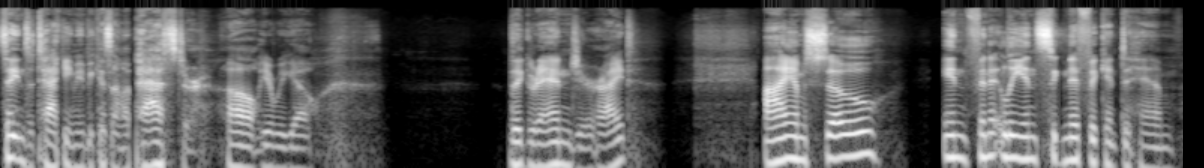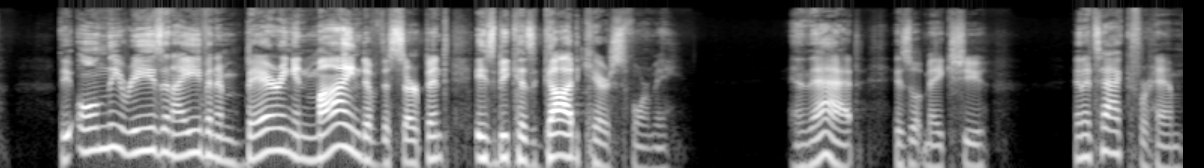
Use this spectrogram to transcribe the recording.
Satan's attacking me because I'm a pastor. Oh, here we go. The grandeur, right? I am so infinitely insignificant to him. The only reason I even am bearing in mind of the serpent is because God cares for me. And that is what makes you an attack for him.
